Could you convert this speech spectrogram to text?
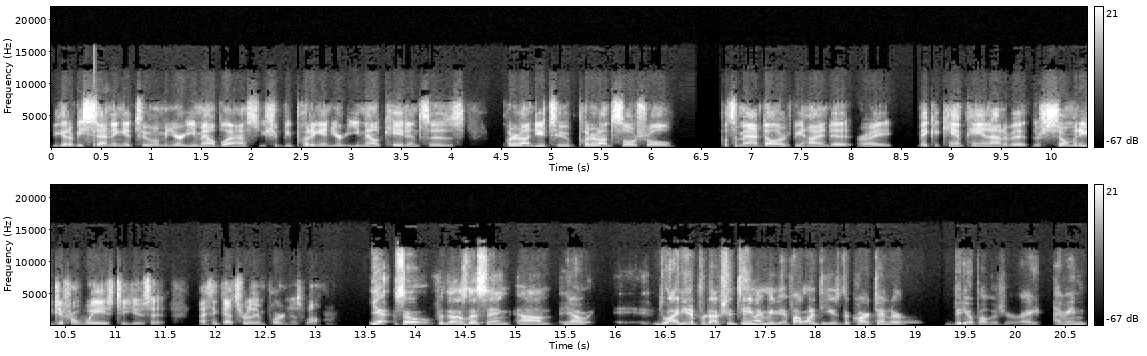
You got to be sending it to them in your email blast. You should be putting in your email cadences, put it on YouTube, put it on social, put some ad dollars behind it, right? Make a campaign out of it. There's so many different ways to use it. I think that's really important as well. Yeah. So for those listening, um, you know, do I need a production team? I mean, if I wanted to use the Cartender video publisher, right? I mean,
